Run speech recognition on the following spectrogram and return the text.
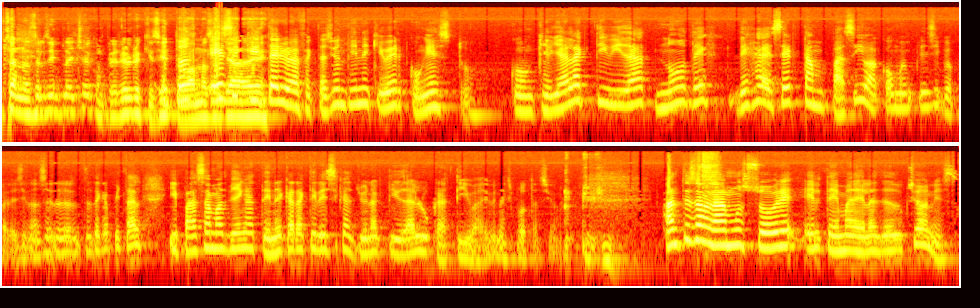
O sea, no es el simple hecho de cumplir el requisito, Entonces, ese criterio de afectación tiene que ver con esto, con que ya la actividad no deja de ser tan pasiva como en principio parecieron ser antes de capital y pasa más bien a tener características de una actividad lucrativa, de una explotación. Antes hablábamos sobre el tema de las deducciones.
